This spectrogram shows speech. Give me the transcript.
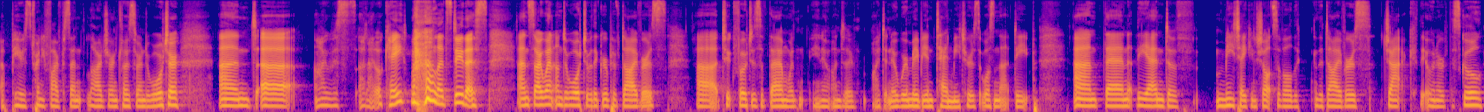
appears 25% larger and closer underwater. And uh, I was like, okay, let's do this. And so I went underwater with a group of divers uh, took photos of them with, you know, under, I don't know, we're maybe in 10 meters, it wasn't that deep. And then at the end of me taking shots of all the, the divers, Jack, the owner of the school,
